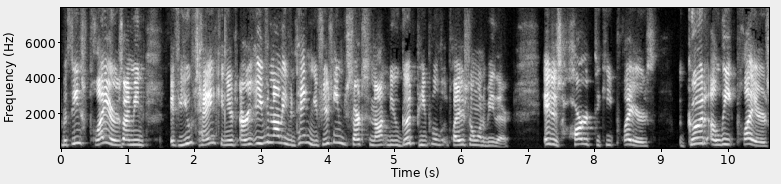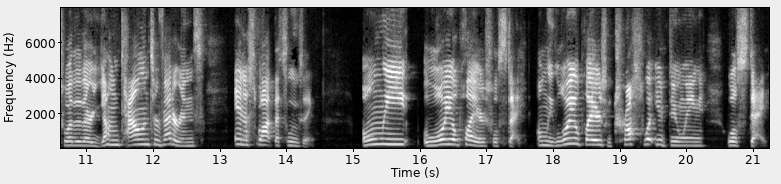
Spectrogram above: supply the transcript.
But these players, I mean, if you tank and you're, or even not even tanking, if your team starts to not do good, people, players don't want to be there. It is hard to keep players, good elite players, whether they're young talents or veterans, in a spot that's losing. Only loyal players will stay. Only loyal players who trust what you're doing will stay.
